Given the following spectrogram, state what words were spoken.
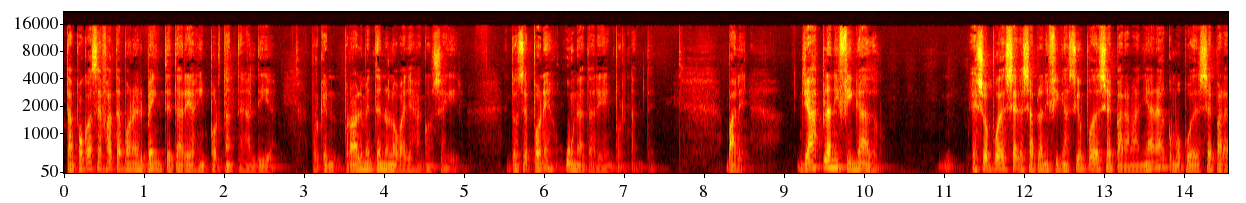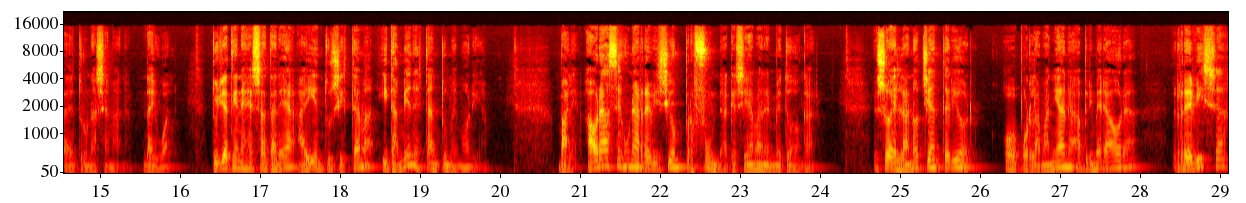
tampoco hace falta poner 20 tareas importantes al día, porque probablemente no lo vayas a conseguir. Entonces pones una tarea importante. Vale, ya has planificado eso puede ser, esa planificación puede ser para mañana como puede ser para dentro de una semana. Da igual. Tú ya tienes esa tarea ahí en tu sistema y también está en tu memoria. Vale, ahora haces una revisión profunda que se llama en el método CAR. Eso es la noche anterior o por la mañana a primera hora, revisas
